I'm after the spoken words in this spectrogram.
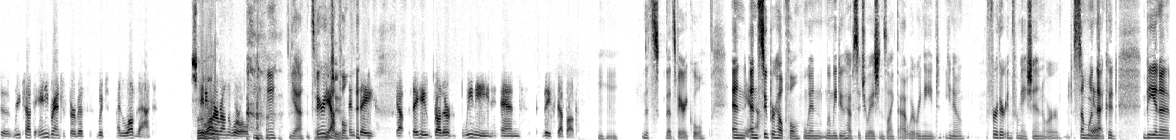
to reach out to any branch of service, which I love that, so do anywhere I. around the world, mm-hmm. Yeah, it's very me too. helpful. and say, yeah, say, hey, brother, we need, and they step up. Mm-hmm. That's that's very cool, and Yeah. and super helpful when when we do have situations like that where we need you know further information or someone that could be in a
